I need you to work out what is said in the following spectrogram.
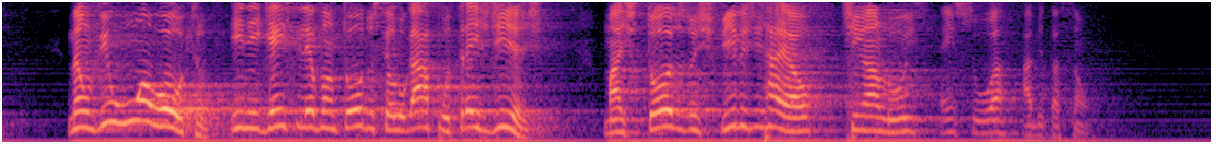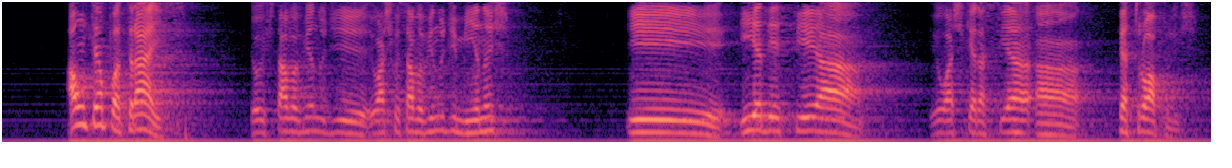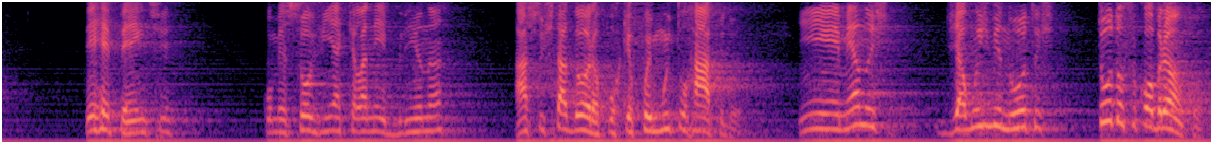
Não viu um ao outro, e ninguém se levantou do seu lugar por três dias. Mas todos os filhos de Israel tinham a luz em sua habitação. Há um tempo atrás, eu estava vindo de, eu acho que eu estava vindo de Minas e ia descer a, eu acho que era ser a, a Petrópolis. De repente, começou a vir aquela neblina assustadora, porque foi muito rápido. E em menos de alguns minutos, tudo ficou branco.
